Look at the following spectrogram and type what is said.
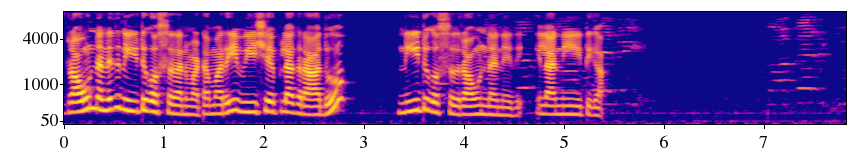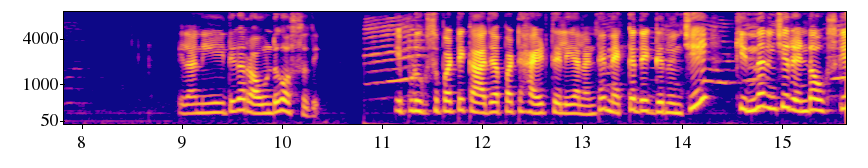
రౌండ్ అనేది నీట్గా వస్తుంది అనమాట మరి వీ షేప్ లాగా రాదు. నీట్గా వస్తుంది రౌండ్ అనేది. ఇలా నీట్గా. ఇలా నీట్గా రౌండ్గా వస్తుంది. ఇప్పుడు ఉక్సు పట్టి కాజా పట్టి హైట్ తెలియాలంటే నెక్క దగ్గర నుంచి కింద నుంచి రెండో ఉక్స్కి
